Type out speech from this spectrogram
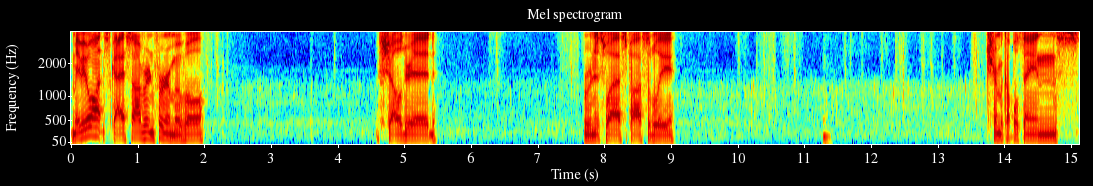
Maybe we want Sky Sovereign for removal. Sheoldred. Runus Blast, possibly. Trim a couple things.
